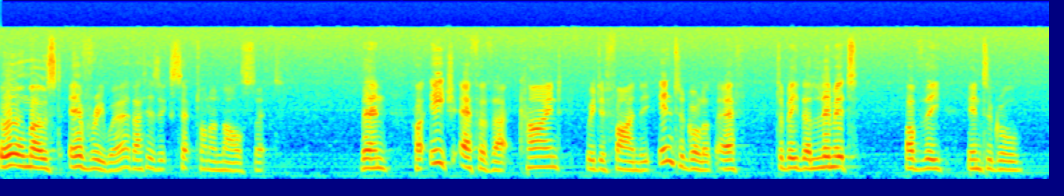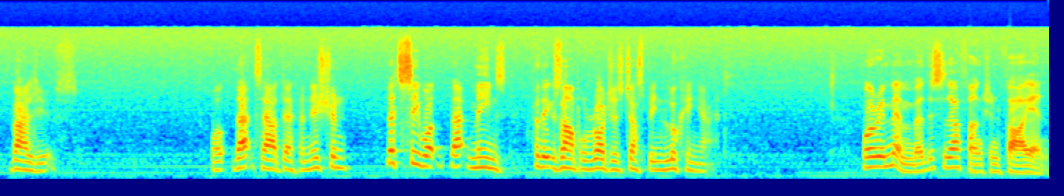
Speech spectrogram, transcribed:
almost everywhere, that is except on a null set. Then for each f of that kind we define the integral of f to be the limit of the integral values. Well, that's our definition. Let's see what that means for the example Roger's just been looking at. Well, remember, this is our function phi n.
